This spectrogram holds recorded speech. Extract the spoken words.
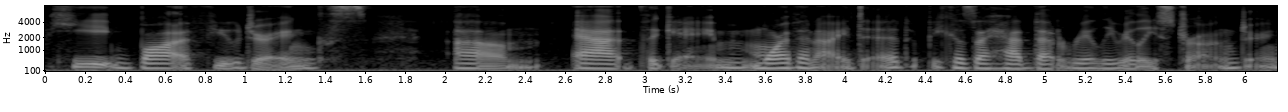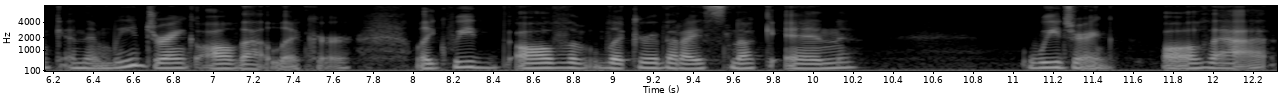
he bought a few drinks um, at the game more than I did because I had that really really strong drink, and then we drank all that liquor. Like we all the liquor that I snuck in, we drank all that,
